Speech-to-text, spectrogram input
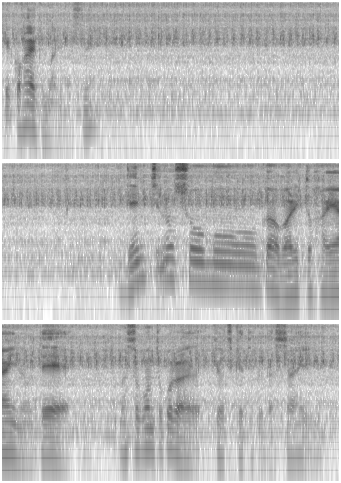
結構早く回りますね。電池の消耗が割と早いので、まあ、そこのところは気をつけてください。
